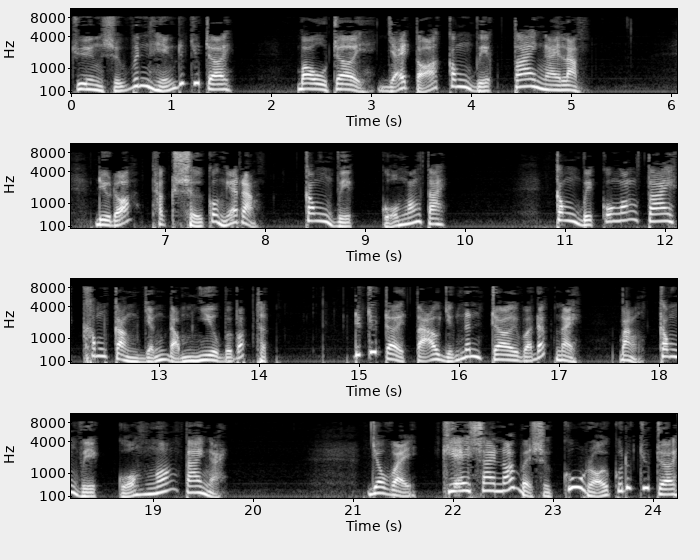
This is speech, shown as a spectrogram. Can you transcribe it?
truyền sự vinh hiển Đức Chúa Trời, bầu trời giải tỏa công việc tay Ngài làm. Điều đó thật sự có nghĩa rằng công việc của ngón tay. Công việc của ngón tay không cần vận động nhiều về bắp thịt. Đức Chúa Trời tạo dựng nên trời và đất này bằng công việc của ngón tay Ngài. Do vậy, khi Esai nói về sự cứu rỗi của Đức Chúa Trời,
